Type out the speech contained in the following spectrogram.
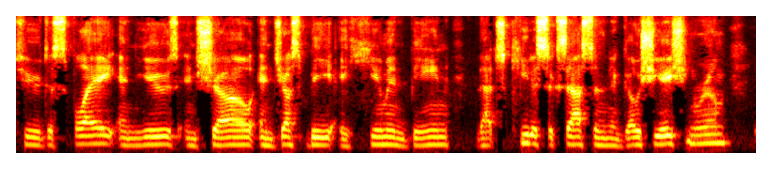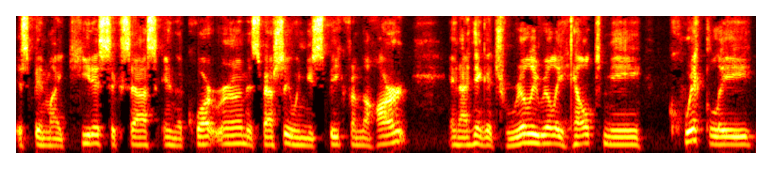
to display and use and show and just be a human being, that's key to success in the negotiation room. It's been my key to success in the courtroom, especially when you speak from the heart. And I think it's really, really helped me quickly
